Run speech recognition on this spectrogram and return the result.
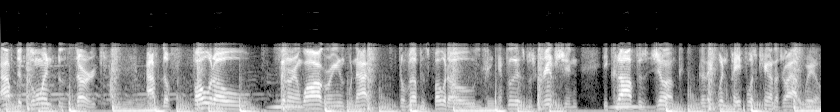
after going berserk after photo center in Walgreens would not develop his photos and fill his prescription. He cut off his junk because they wouldn't pay for his Canada Dry as well.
